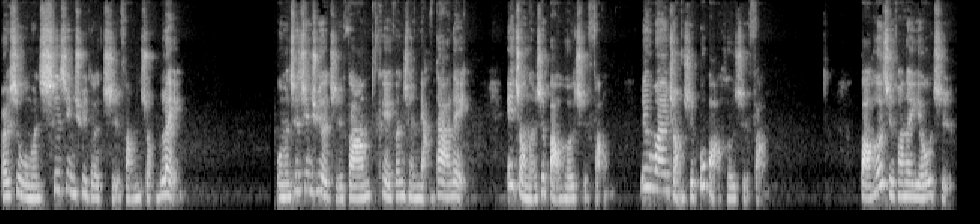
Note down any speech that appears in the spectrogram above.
而是我们吃进去的脂肪种类。我们吃进去的脂肪可以分成两大类，一种呢是饱和脂肪，另外一种是不饱和脂肪。饱和脂肪的油脂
